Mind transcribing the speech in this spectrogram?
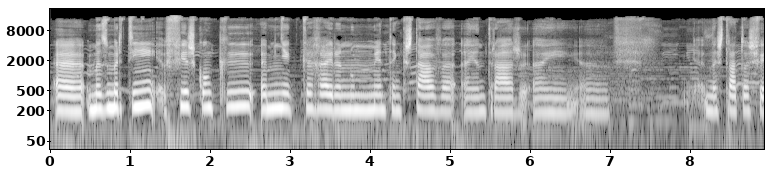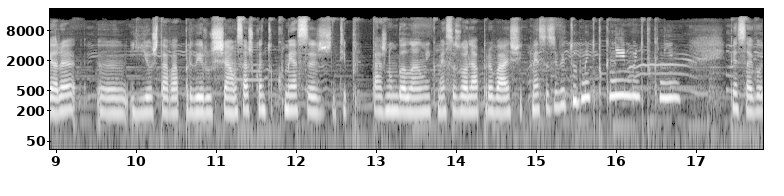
Uh, mas o Martim fez com que a minha carreira, no momento em que estava a entrar em. Uh, na estratosfera uh, e eu estava a perder o chão. Sabes quando tu começas, tipo, estás num balão e começas a olhar para baixo e começas a ver tudo muito pequenino, muito pequenino. Pensei, vou,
